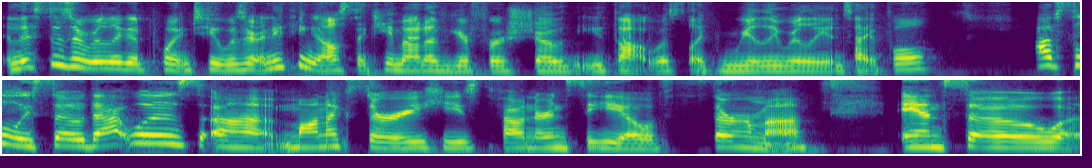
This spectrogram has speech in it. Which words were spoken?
And this is a really good point, too. Was there anything else that came out of your first show that you thought was like really, really insightful? Absolutely. So that was uh, Manik Suri. He's the founder and CEO of Therma. And so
